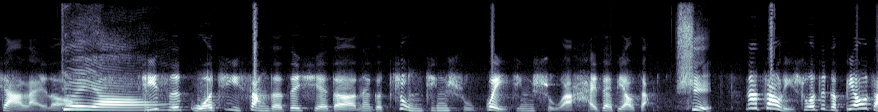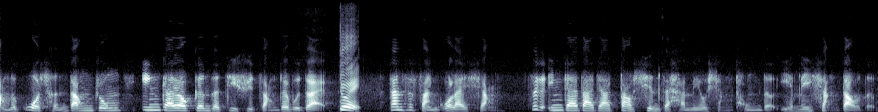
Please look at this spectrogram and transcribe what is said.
下来了？。对呀，其实国际上的这些的那个重金属、贵金属啊，还在飙涨。是，那照理说，这个飙涨的过程当中，应该要跟着继续涨，对不对？对，但是反过来想，这个应该大家到现在还没有想通的，也没想到的。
